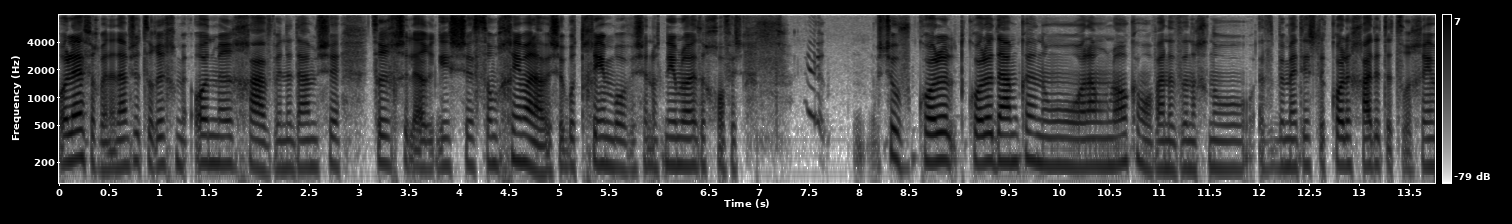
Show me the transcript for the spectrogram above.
או להפך, בן אדם שצריך מאוד מרחב, בן אדם שצריך להרגיש שסומכים עליו ושבוטחים בו ושנותנים לו איזה חופש. שוב, כל, כל אדם כאן הוא עולם ומלואו כמובן, אז אנחנו, אז באמת יש לכל אחד את הצרכים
